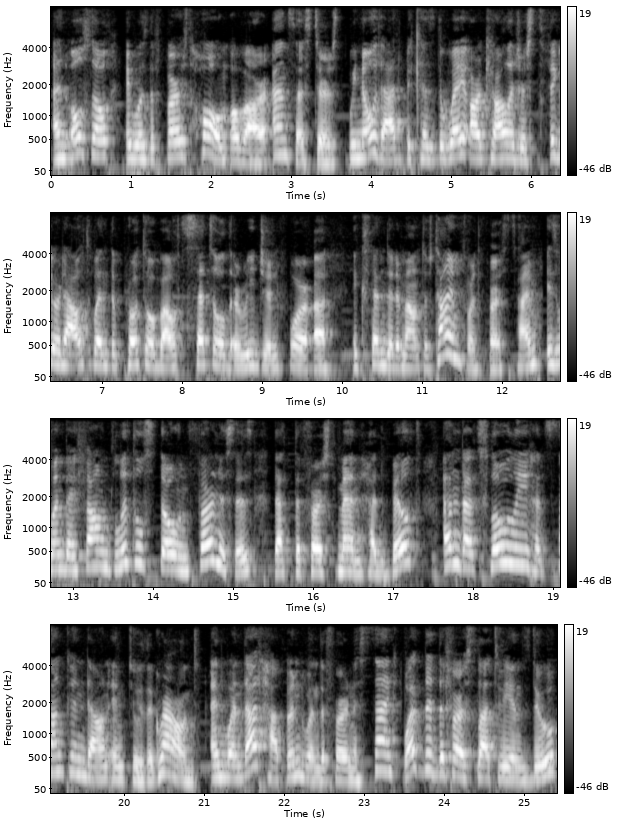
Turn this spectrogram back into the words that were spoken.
and also it was the first home of our ancestors. We know that because the way archaeologists figured out when the Proto-Balts settled a region for a extended amount of time for the first time is when they found little stone furnaces that the first men had built and that slowly had sunken down into the ground. And when that happened, when the furnace sank, what did the first Latvians do?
